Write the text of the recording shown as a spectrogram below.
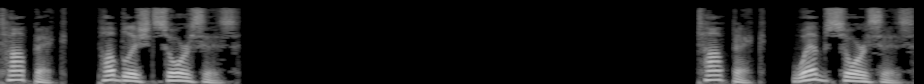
Topic: Published sources. Topic: Web sources.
